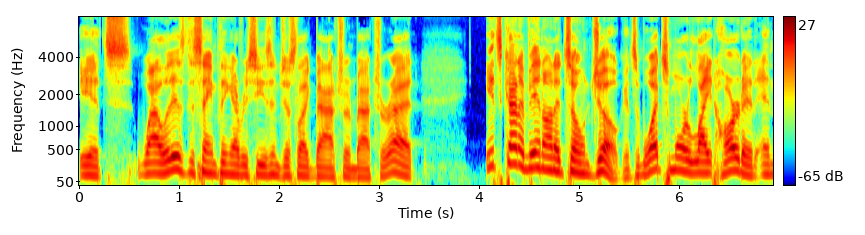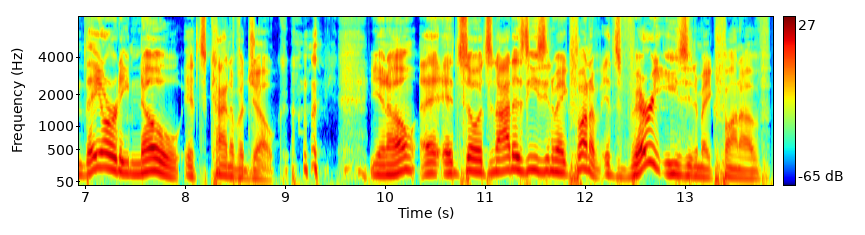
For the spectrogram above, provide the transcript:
it's while it is the same thing every season, just like Bachelor and Bachelorette, it's kind of in on its own joke. It's what's more lighthearted, and they already know it's kind of a joke, you know? And so it's not as easy to make fun of. It's very easy to make fun of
